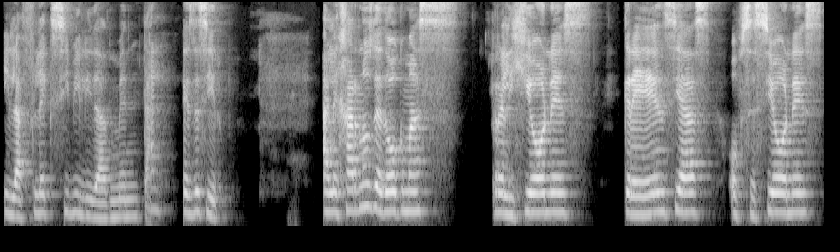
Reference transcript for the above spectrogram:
y la flexibilidad mental. Es decir, alejarnos de dogmas religiones, creencias, obsesiones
